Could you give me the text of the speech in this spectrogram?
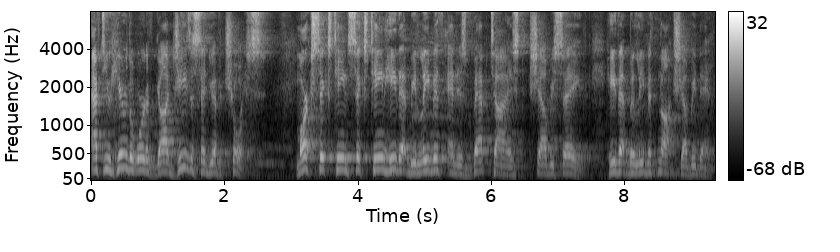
After you hear the Word of God, Jesus said you have a choice. Mark 16, 16, he that believeth and is baptized shall be saved. He that believeth not shall be damned.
